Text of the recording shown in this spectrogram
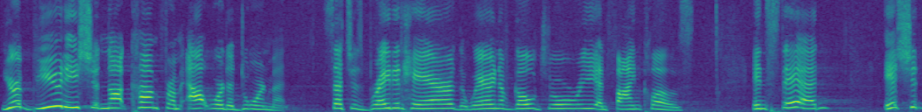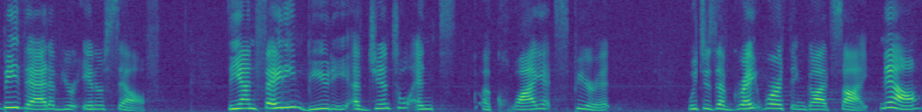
Your beauty should not come from outward adornment, such as braided hair, the wearing of gold jewelry, and fine clothes. Instead, it should be that of your inner self, the unfading beauty of gentle and a quiet spirit which is of great worth in God's sight. Now,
